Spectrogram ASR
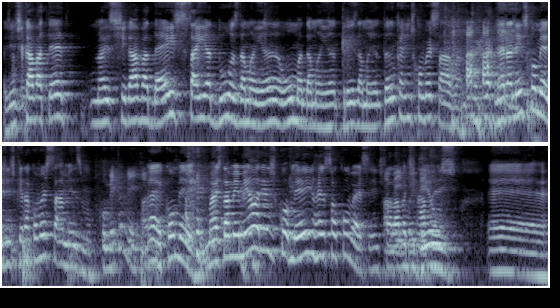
A gente ficava até. Nós chegava a 10, saía duas da manhã, uma da manhã, três da manhã, tanto que a gente conversava. Não era nem de comer, a gente queria conversar mesmo. Comer também, tá? É, comer. Mas também meia horinha de comer e o resto só conversa. A gente Amém, falava de foi Deus. é,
